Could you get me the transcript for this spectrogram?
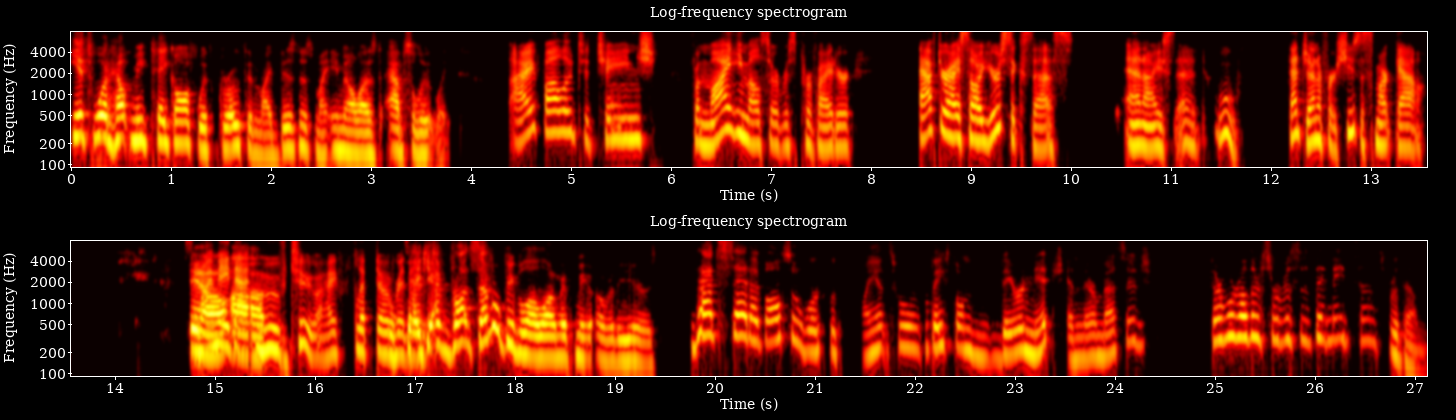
It's what helped me take off with growth in my business, my email list absolutely. I followed to change from my email service provider after I saw your success. And I said, Ooh, that Jennifer, she's a smart gal. So you know, I made that uh, move too. I flipped over there. I've brought several people along with me over the years. That said, I've also worked with clients who, based on their niche and their message, there were other services that made sense for them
